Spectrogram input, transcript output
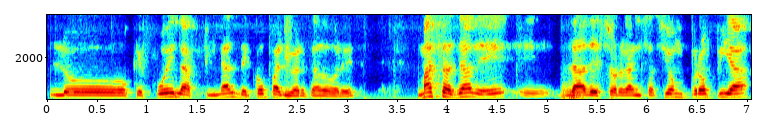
lo que fue la final de Copa Libertadores, más allá de la desorganización propia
